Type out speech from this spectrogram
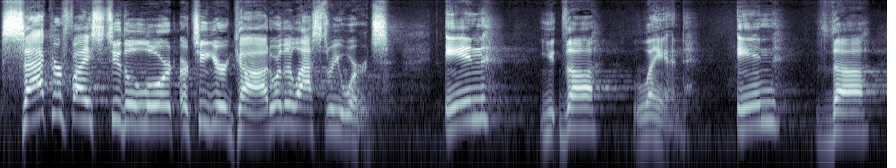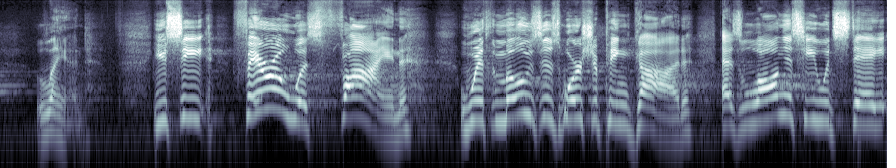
sacrifice to the Lord or to your God, or the last three words, in the land. In the land. You see, Pharaoh was fine with Moses worshiping God as long as he would stay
